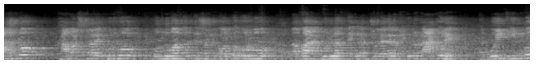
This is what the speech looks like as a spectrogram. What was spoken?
আসব খাবার স্টলে ঘুরবো বন্ধু বান্ধবদের সঙ্গে গল্প করব বা ঘুরলাম, দেখলাম, চলে গেলাম, এগুলো না করে বই কিনবো।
